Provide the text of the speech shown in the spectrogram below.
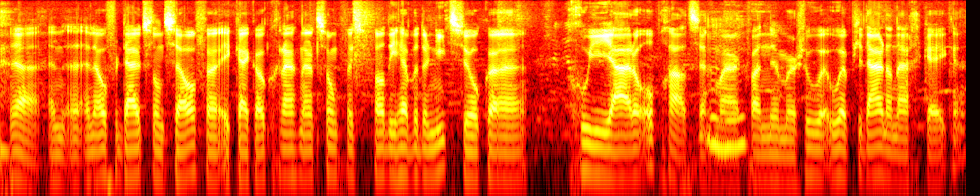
ja. En, en over Duitsland zelf, eh, ik kijk ook graag naar het Songfestival. Die hebben er niet zulke goede jaren op gehad, zeg maar, Mhm. qua nummers. Hoe, hoe heb je daar dan naar gekeken?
